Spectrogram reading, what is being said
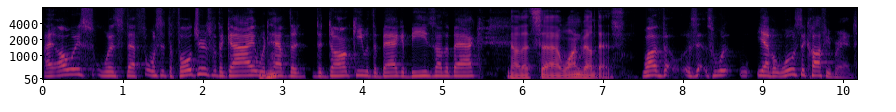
I always was that was it the Folgers where the guy would Mhm. have the the donkey with the bag of beans on the back. No, that's uh, Juan Valdez. Well, was that, so what, yeah, but what was the coffee brand?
